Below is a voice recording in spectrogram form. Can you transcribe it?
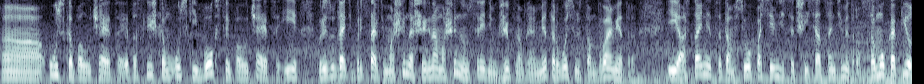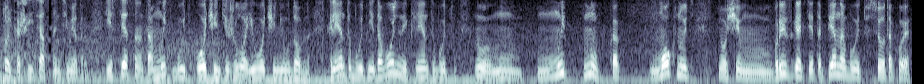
э, узко получается. Это слишком узкие боксы получается. И в результате, представьте, машина, ширина машины, ну, в среднем джип, например, метр восемьдесят, там, 2 метра. И останется там всего по 70-60 сантиметров. Само копье только 60 сантиметров. Естественно, там мыть будет очень тяжело и очень неудобно. Клиенты будут недовольны, клиенты будут, ну, мыть, ну, как мокнуть, в общем, брызгать, это пена будет, все такое.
